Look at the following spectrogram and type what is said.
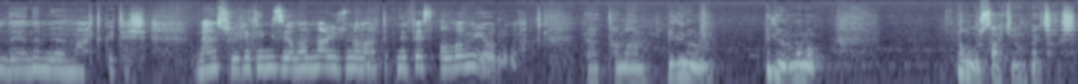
Ben dayanamıyorum artık Ateş. Ben söylediğimiz yalanlar yüzünden artık nefes alamıyorum. Ya tamam biliyorum. Biliyorum ama ne olur sakin olmaya çalış.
